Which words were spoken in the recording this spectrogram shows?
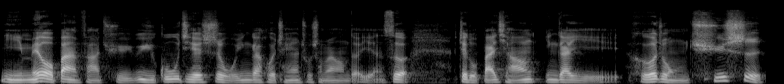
你没有办法去预估这些事物应该会呈现出什么样的颜色，这堵白墙应该以何种趋势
